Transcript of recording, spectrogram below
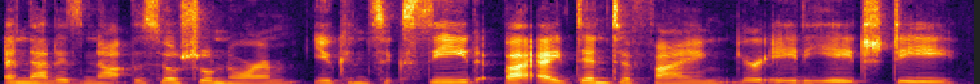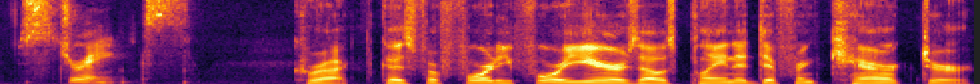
and that is not the social norm. You can succeed by identifying your ADHD strengths. Correct. Because for 44 years, I was playing a different character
